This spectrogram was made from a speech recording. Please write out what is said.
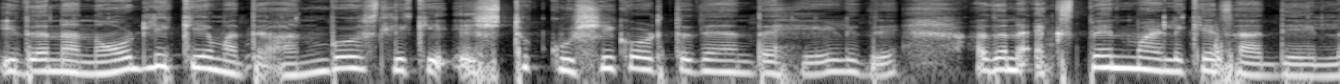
ಇದನ್ನು ನೋಡಲಿಕ್ಕೆ ಮತ್ತು ಅನುಭವಿಸ್ಲಿಕ್ಕೆ ಎಷ್ಟು ಖುಷಿ ಕೊಡ್ತದೆ ಅಂತ ಹೇಳಿದರೆ ಅದನ್ನು ಎಕ್ಸ್ಪ್ಲೇನ್ ಮಾಡಲಿಕ್ಕೆ ಸಾಧ್ಯ ಇಲ್ಲ.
